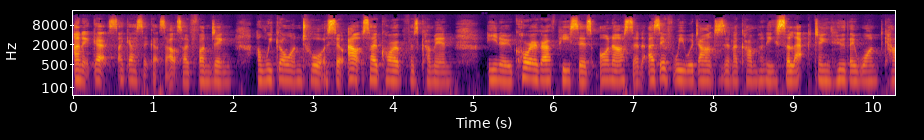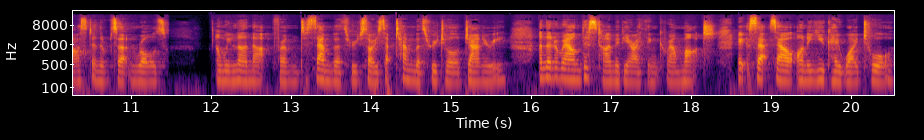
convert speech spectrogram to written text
and it gets, I guess, it gets outside funding, and we go on tour. So outside choreographers come in, you know, choreograph pieces on us, and as if we were dancers in a company, selecting who they want cast in the certain roles and we learn that from December through sorry September through till January, and then around this time of year, I think around March, it sets out on a UK wide tour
